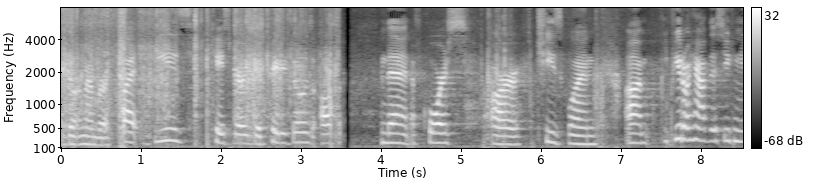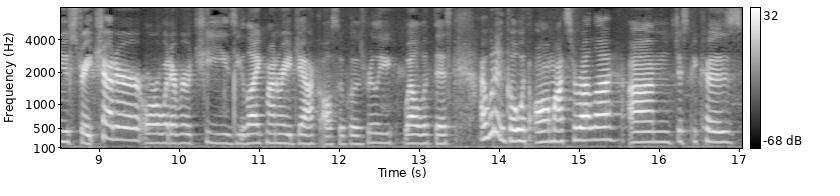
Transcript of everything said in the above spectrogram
I don't remember. But these taste very good. Trader Joe's also and then, of course, our cheese blend. Um, if you don't have this, you can use straight cheddar or whatever cheese you like. Monterey Jack also goes really well with this. I wouldn't go with all mozzarella um, just because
